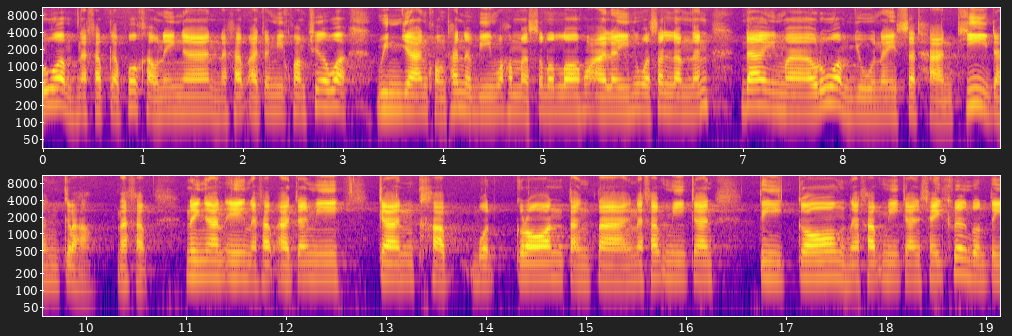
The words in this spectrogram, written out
ร่วมนะครับกับพวกเขาในงานนะครับอาจจะมีความเชื่อว่าวิญญาณของท่านนบีมุฮัมมัดสุลลัลฮุอะลัยฮิวะสัลลัมนั้น ได้มาร่วมอยู่ในสถานที่ดังกล่าวนะครับในงานเองนะครับอาจจะมีการขับบทกรอนต่างๆนะครับ มีการ ตีกลองนะครับมีการใช้เครื่องดนตรี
